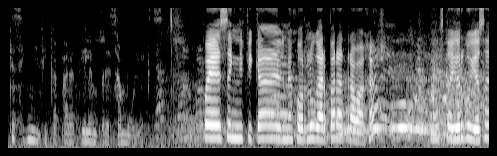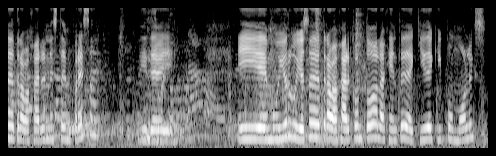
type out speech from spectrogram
¿Qué significa para ti la empresa Molex? Pues significa el mejor lugar para trabajar. Estoy orgullosa de trabajar en esta empresa y, de, y muy orgullosa de trabajar con toda la gente de aquí de equipo Molex.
